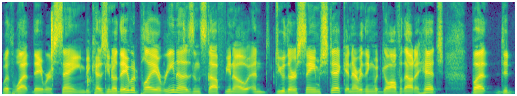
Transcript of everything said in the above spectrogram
with what they were saying because you know they would play arenas and stuff you know and do their same shtick and everything would go off without a hitch. But did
